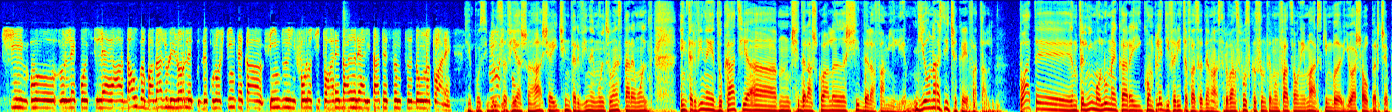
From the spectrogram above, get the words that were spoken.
și uh, le, le adaugă bagajului lor de cunoștințe ca fiindu-i folositoare, dar în realitate sunt dăunătoare. E posibil nu să fie așa și aici intervine, mulțumesc tare mult, intervine educația și de la școală și de la familie. Eu n-aș zice că e fatal. Poate întâlnim o lume care e complet diferită față de noastră. V-am spus că suntem în fața unei mari schimbări, eu așa o percep.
